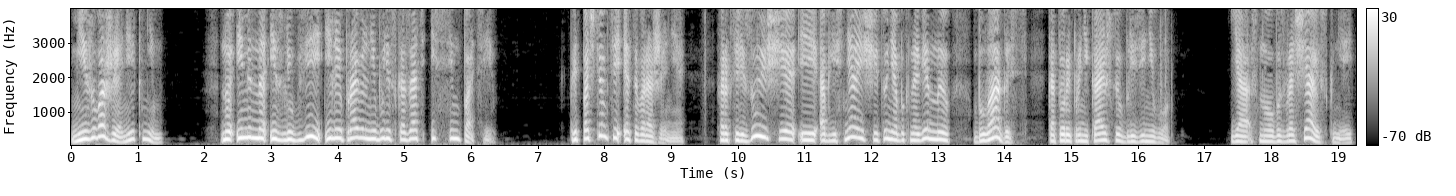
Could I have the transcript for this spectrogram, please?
не из уважения к ним, но именно из любви или, правильнее будет сказать, из симпатии. Предпочтемте это выражение, характеризующее и объясняющее ту необыкновенную благость, которой проникаешься вблизи него. Я снова возвращаюсь к ней,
